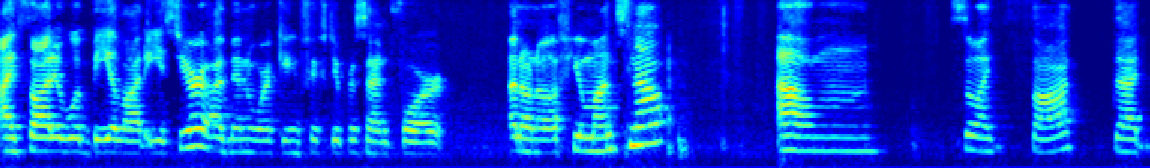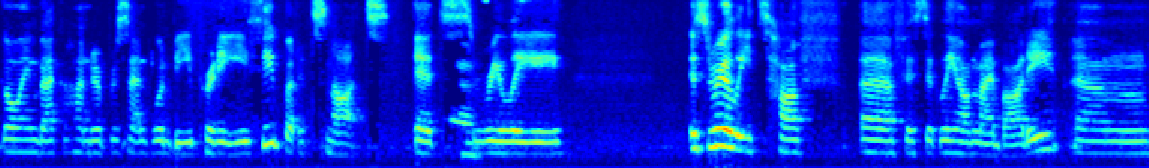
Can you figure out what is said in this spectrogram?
I thought it would be a lot easier. I've been working 50% for, I don't know, a few months now. Um, so I thought that going back 100% would be pretty easy, but it's not. It's yeah. really, it's really tough uh, physically on my body. Um,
